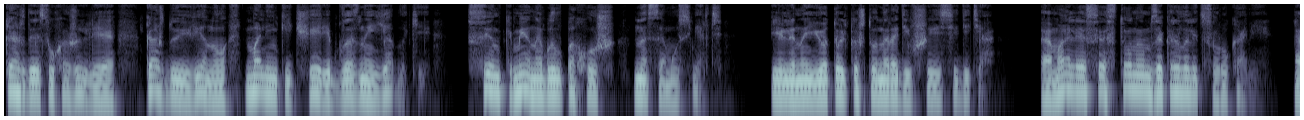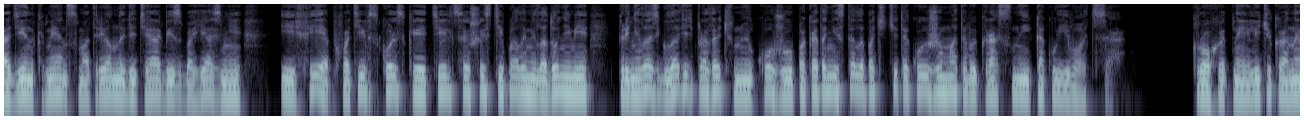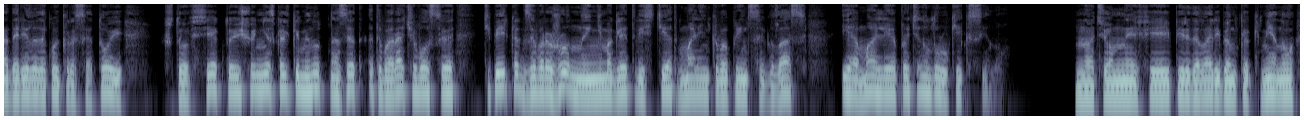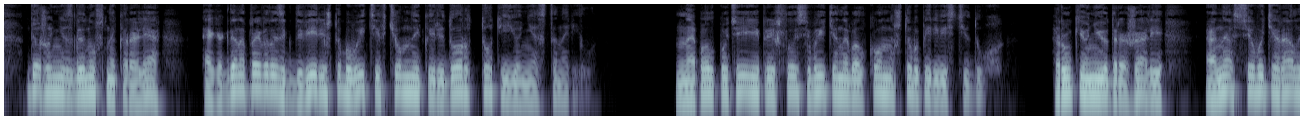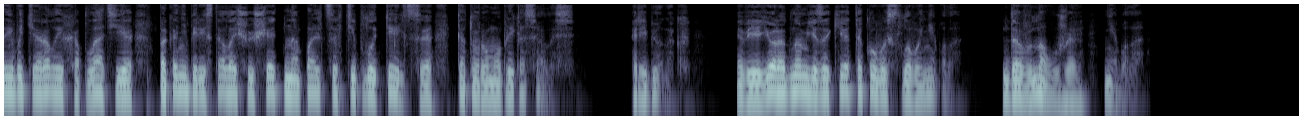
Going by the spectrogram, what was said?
Каждое сухожилие, каждую вену, маленький череп, глазные яблоки. Сын Кмена был похож на саму смерть. Или на ее только что народившееся дитя. Амалия со стоном закрыла лицо руками. Один кмен смотрел на дитя без боязни, и фея, обхватив скользкое тельце шестипалыми ладонями, принялась гладить прозрачную кожу, пока та не стала почти такой же матово-красной, как у его отца. Крохотное личико она одарила такой красотой, что все, кто еще несколько минут назад отворачивался, теперь, как завороженные, не могли отвести от маленького принца глаз, и Амалия протянула руки к сыну. Но темная фея передала ребенка к Мену, даже не взглянув на короля, а когда направилась к двери, чтобы выйти в темный коридор, тот ее не остановил. На полпути ей пришлось выйти на балкон, чтобы перевести дух. Руки у нее дрожали, она все вытирала и вытирала их о платье, пока не перестала ощущать на пальцах тепло тельца, к которому прикасалась. Ребенок. В ее родном языке такого слова не было. Давно уже не было.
